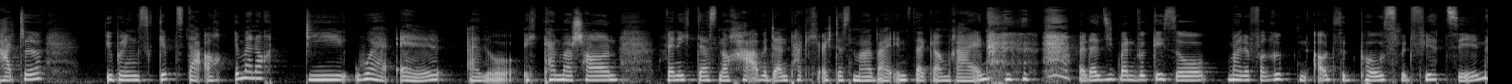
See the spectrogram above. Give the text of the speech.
hatte. Übrigens gibt's da auch immer noch die URL. Also ich kann mal schauen, wenn ich das noch habe, dann packe ich euch das mal bei Instagram rein. Weil da sieht man wirklich so meine verrückten Outfit-Posts mit 14.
